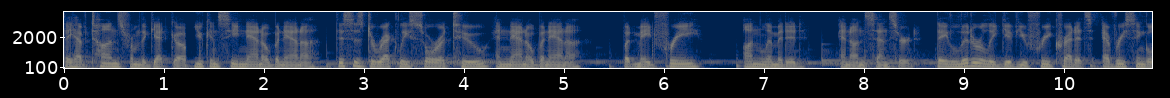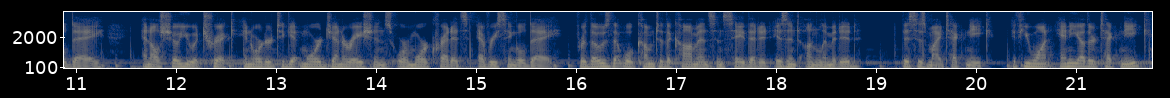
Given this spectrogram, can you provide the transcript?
They have tons from the get-go. You can see Nano Banana. This is directly Sora 2 and Nano Banana, but made free, unlimited, and uncensored. They literally give you free credits every single day, and I'll show you a trick in order to get more generations or more credits every single day. For those that will come to the comments and say that it isn't unlimited, this is my technique. If you want any other technique,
